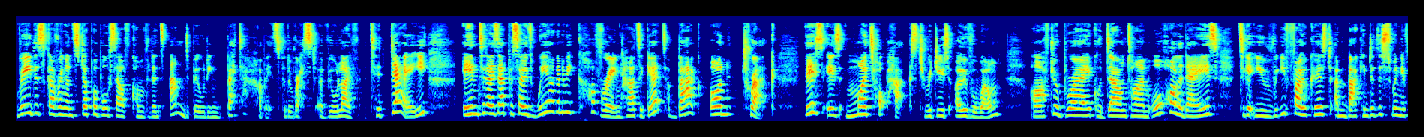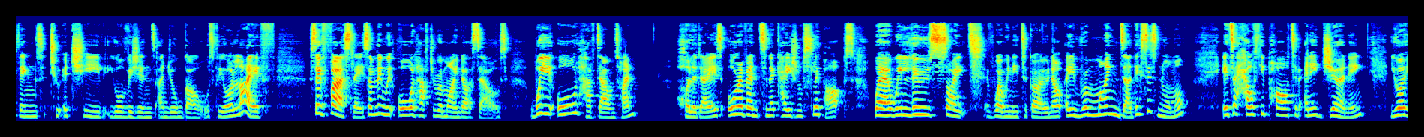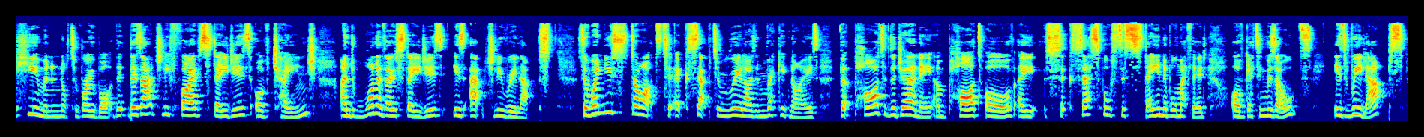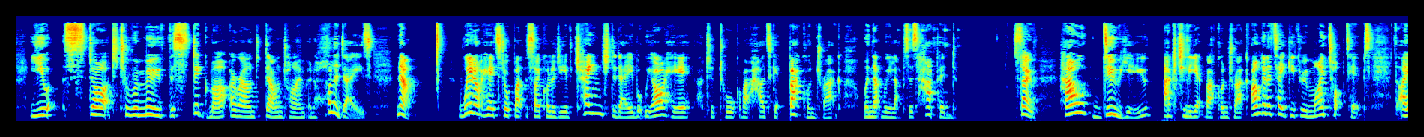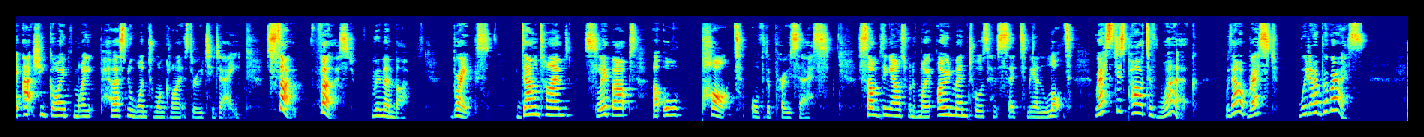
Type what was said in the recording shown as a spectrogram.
rediscovering unstoppable self confidence, and building better habits for the rest of your life. Today, in today's episodes, we are going to be covering how to get back on track. This is my top hacks to reduce overwhelm after a break or downtime or holidays to get you refocused and back into the swing of things to achieve your visions and your goals for your life. So, firstly, something we all have to remind ourselves we all have downtime, holidays, or events and occasional slip ups where we lose sight of where we need to go. Now, a reminder this is normal. It's a healthy part of any journey. You're a human and not a robot. There's actually five stages of change, and one of those stages is actually relapse. So when you start to accept and realize and recognize that part of the journey and part of a successful, sustainable method of getting results is relapse, you start to remove the stigma around downtime and holidays. Now, we're not here to talk about the psychology of change today, but we are here to talk about how to get back on track when that relapse has happened. So, how do you actually get back on track? I'm going to take you through my top tips that I actually guide my personal one to one clients through today. So, first, remember breaks, downtimes, slip ups are all part of the process. Something else one of my own mentors has said to me a lot rest is part of work. Without rest, we don't progress.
